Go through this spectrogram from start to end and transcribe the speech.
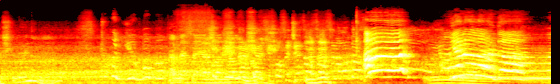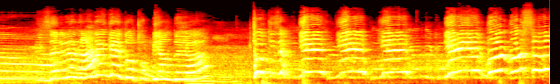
Başka bir oyun mu? çok acıyor baba. Sana yarın bandını alırım babacığım. pası ceza sahasına top bir anda ya? Çok güzel. Yürü, yürü, yürü. Yürü. Vur, vur sana.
